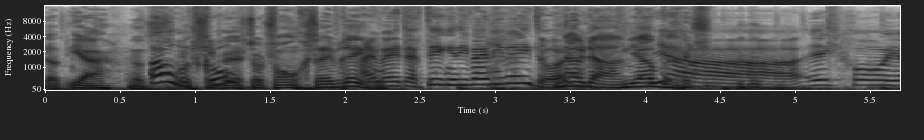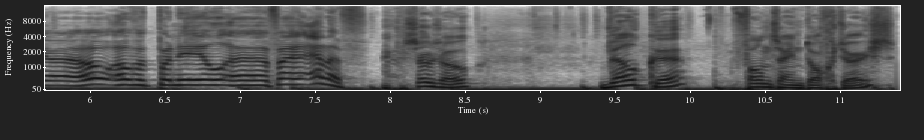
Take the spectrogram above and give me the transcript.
Dat, ja, dat is Oh, wat cool. een soort van ongeschreven regel. Hij weet echt dingen die wij niet weten, hoor. Nou Daan, jouw beurt. ja, ik gooi eh, over het paneel eh 11. Zo zo. Welke van zijn dochters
